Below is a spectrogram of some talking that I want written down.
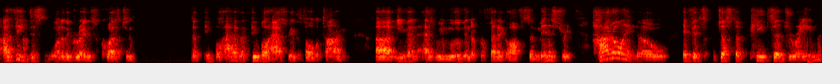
I think this is one of the greatest questions that people have, and people ask me this all the time uh, even as we move into prophetic office and ministry. How do I know if it's just a pizza dream?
